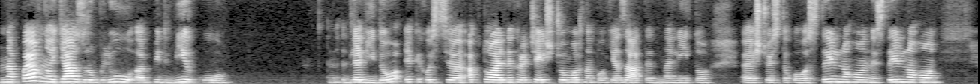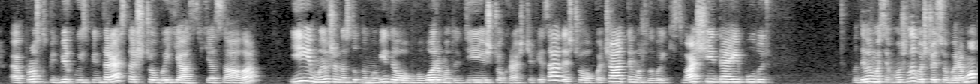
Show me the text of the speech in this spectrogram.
Напевно, я зроблю підбірку для відео якихось е, актуальних речей, що можна пов'язати на літо, е, щось такого стильного, не стильного. Е, Просто підбірку із Пінтереста, щоб я зв'язала. І ми вже в наступному відео обговоримо тоді, що краще в'язати, з чого почати, можливо, якісь ваші ідеї будуть. Подивимося, можливо, щось оберемо.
